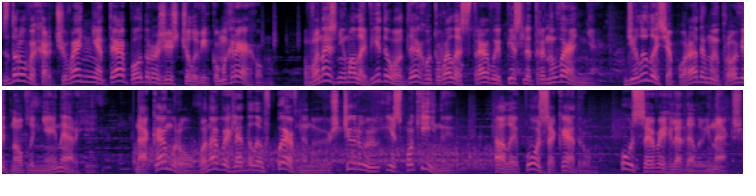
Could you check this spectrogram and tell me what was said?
здорове харчування та подорожі з чоловіком Грегом. Вона знімала відео, де готувала страви після тренування, ділилася порадами про відновлення енергії. На камеру вона виглядала впевненою, щирою і спокійною, але поза кадром усе виглядало інакше.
